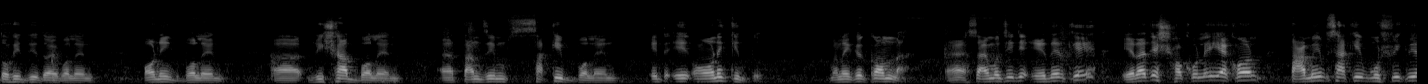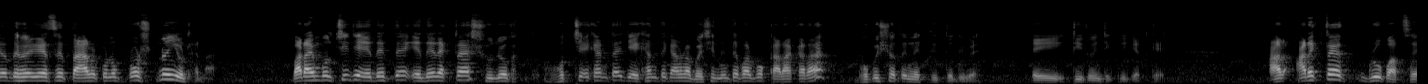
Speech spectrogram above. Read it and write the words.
তহিদ হৃদয় বলেন অনিক বলেন রিশাদ বলেন তানজিম সাকিব বলেন, এটা অনেক কিন্তু মানে কম না। হ্যাঁ আমি বলছি যে এদেরকে, এরা যে সকলেই এখন তামিম, সাকিব মুশফিক রিয়াদে হয়ে গেছে, তার কোনো প্রশ্নই ওঠে না। বাট আমি বলছি যে এদেরতে, এদের একটা সুযোগ হচ্ছে এখানটায় যে এখান থেকে আমরা বেছে নিতে পারব কারা কারা ভবিষ্যতে নেতৃত্ব দিবে এই টি টোয়েন্টি ক্রিকেটকে আর আরেকটা গ্রুপ আছে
